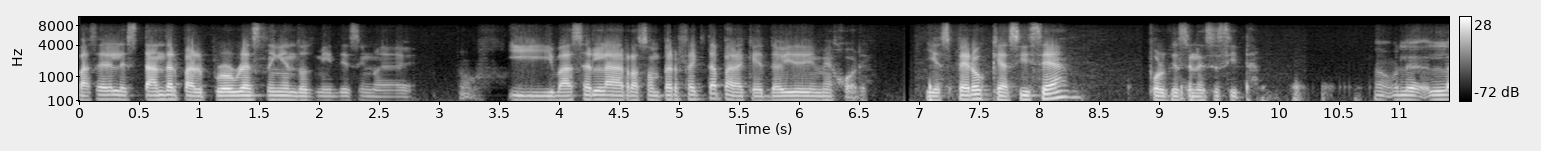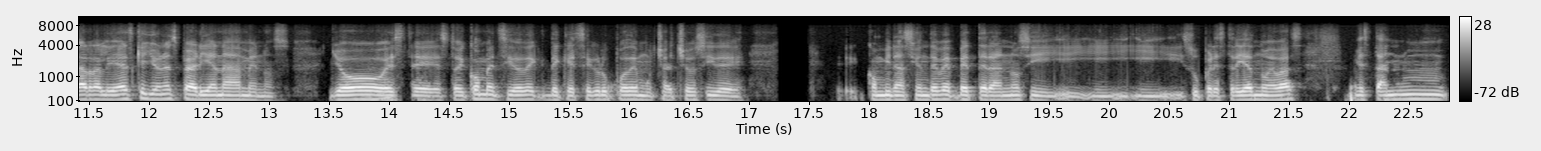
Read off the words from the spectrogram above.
Va a ser el estándar para el pro wrestling en 2019 Uf. y va a ser la razón perfecta para que WWE mejore. Y espero que así sea porque se necesita. la, realidad es que yo no esperaría nada menos. Yo este, estoy convencido de, que ese grupo de muchachos y de, combinación de veteranos y, superestrellas nuevas están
